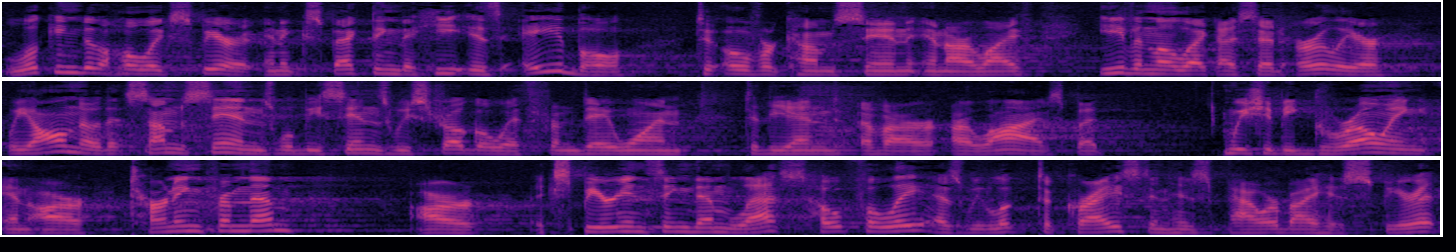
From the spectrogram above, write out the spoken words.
looking to the Holy Spirit, and expecting that He is able to overcome sin in our life, even though, like I said earlier, we all know that some sins will be sins we struggle with from day one to the end of our, our lives. But we should be growing in our turning from them, our experiencing them less, hopefully, as we look to Christ and His power by His Spirit.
